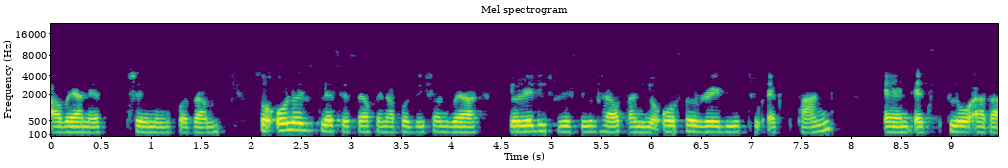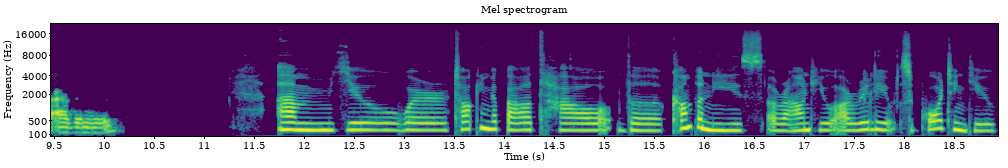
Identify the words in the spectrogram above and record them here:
awareness training for them. So always place yourself in a position where you're ready to receive help and you're also ready to expand and explore other avenues. Um, you were talking about how the companies around you are really supporting you.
